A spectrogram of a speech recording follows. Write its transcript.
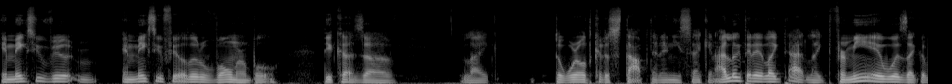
it makes you feel it makes you feel a little vulnerable because of like the world could have stopped at any second. I looked at it like that. Like for me, it was like a,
